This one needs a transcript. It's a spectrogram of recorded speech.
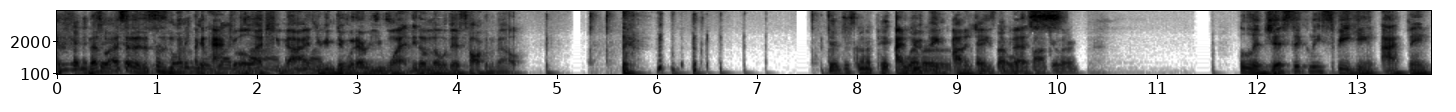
And That's why I said this is not like an actual election, time." I'm guys. You can do whatever you want. They don't know what they're talking about. They're just gonna pick I do whoever think Prodigy is the best. popular. Logistically speaking, I think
